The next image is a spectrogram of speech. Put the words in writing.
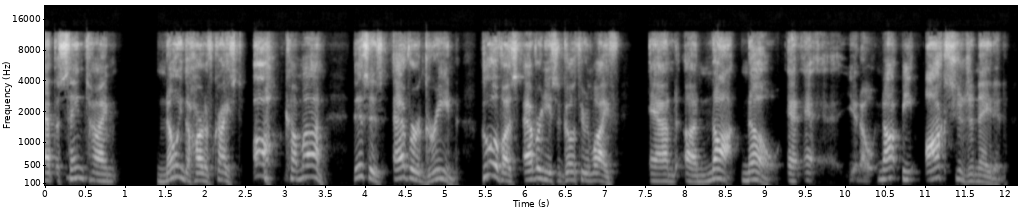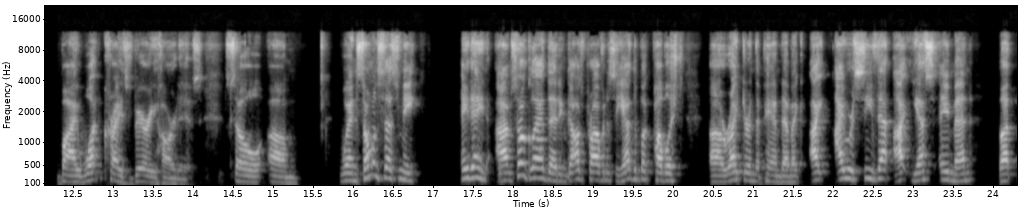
at the same time, knowing the heart of Christ. Oh, come on! This is evergreen. Who of us ever needs to go through life and uh, not know, and, and you know, not be oxygenated by what Christ's very heart is? So um, when someone says to me, "Hey, Dane, I'm so glad that in God's providence He had the book published uh, right during the pandemic," I I received that. I, yes, Amen. But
